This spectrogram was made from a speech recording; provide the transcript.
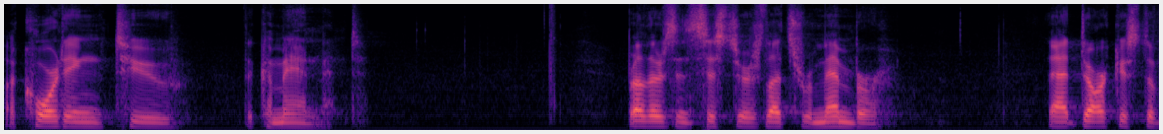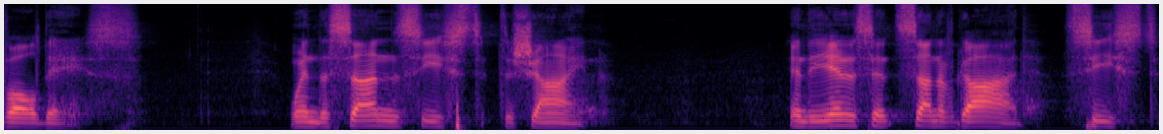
according to the commandment. Brothers and sisters, let's remember that darkest of all days when the sun ceased to shine and the innocent Son of God ceased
